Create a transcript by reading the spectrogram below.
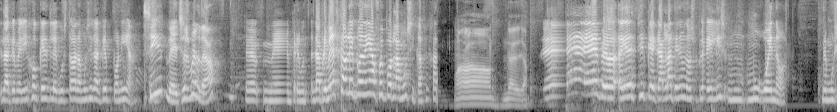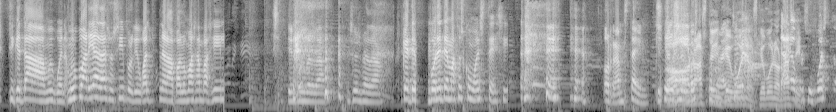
la que me dijo que le gustaba la música que ponía. Sí, de hecho es verdad. Eh, me La primera vez que hablé con ella fue por la música, fíjate. Ah, ya, ya, ya. Eh, eh, eh, pero hay que decir que Carla tiene unos playlists mu- muy buenos. De musiqueta muy buena. Muy variada, eso sí, porque igual tiene a la Paloma San Basil. Sí, eso es verdad. Eso es verdad. Que te pone temazos como este, sí. O Ramstein. que Sí. Oh, por qué buenos, qué buenos Claro, Rammstein. por supuesto.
